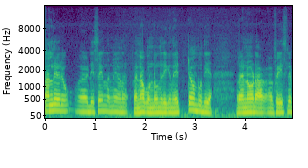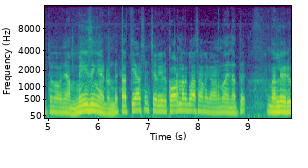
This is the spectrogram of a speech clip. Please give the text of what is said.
നല്ലൊരു ഡിസൈൻ തന്നെയാണ് റെനോ കൊണ്ടുവന്നിരിക്കുന്നത്. ഏറ്റവും പുതിയ റെനോയുടെ ഫേസ് ലിഫ്റ്റ് എന്ന് പറഞ്ഞാൽ അമേസിംഗ് ആയിട്ടുണ്ട്. അത്യാവശ്യം ചെറിയൊരു കോർണർ ഗ്ലാസ് ആണ് കാണുന്നത് അതിനകത്ത്. നല്ലൊരു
